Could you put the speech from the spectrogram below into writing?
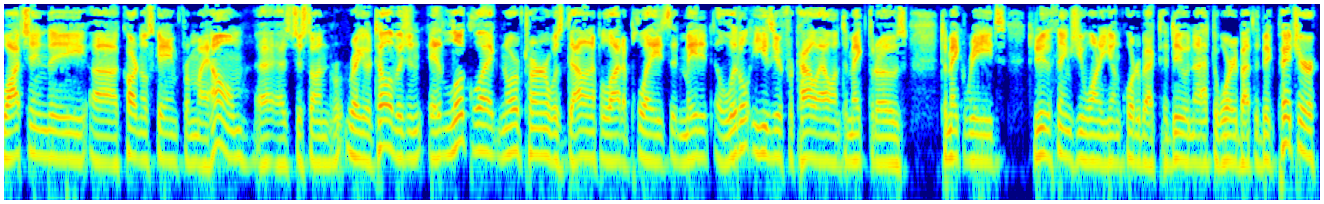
watching the uh, Cardinals game from my home, uh, as just on regular television, it looked like Norv Turner was dialing up a lot of plays that made it a little easier for Kyle Allen to make throws, to make reads, to do the things you want a young quarterback to do and not have to worry about the big picture.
